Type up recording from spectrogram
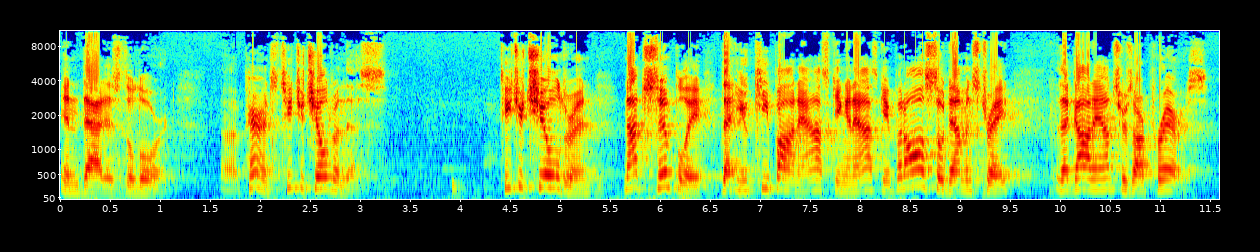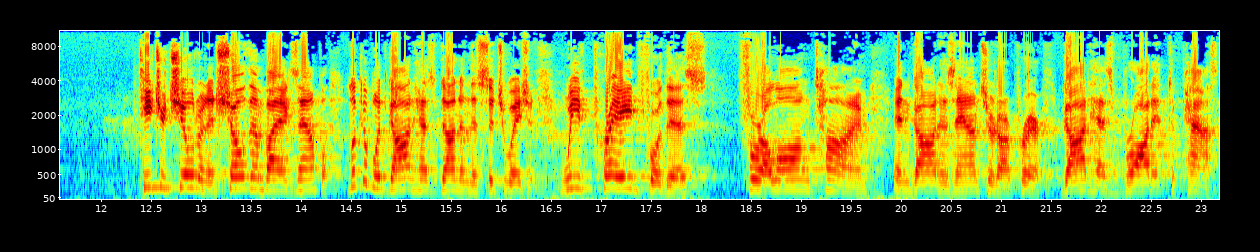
and that is the Lord. Uh, parents, teach your children this. Teach your children not simply that you keep on asking and asking, but also demonstrate that God answers our prayers. Teach your children and show them by example. Look at what God has done in this situation. We've prayed for this for a long time, and God has answered our prayer. God has brought it to pass.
